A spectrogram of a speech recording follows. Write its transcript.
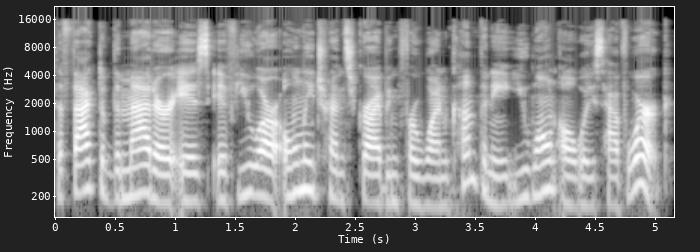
The fact of the matter is, if you are only transcribing for one company, you won't always have work.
